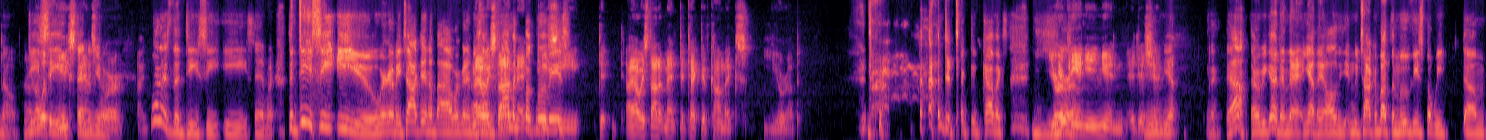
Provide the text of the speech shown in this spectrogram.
No, I don't know what the E extended universe. for. I, What is the DCE stand for? The DCEU. We're going to be talking about. We're going to be talking comic book movies. De- I always thought it meant Detective Comics Europe, Detective Comics. European Union edition. Europe. Yep. Yeah, that would be good. And they, yeah, they all. And we talk about the movies, but we um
